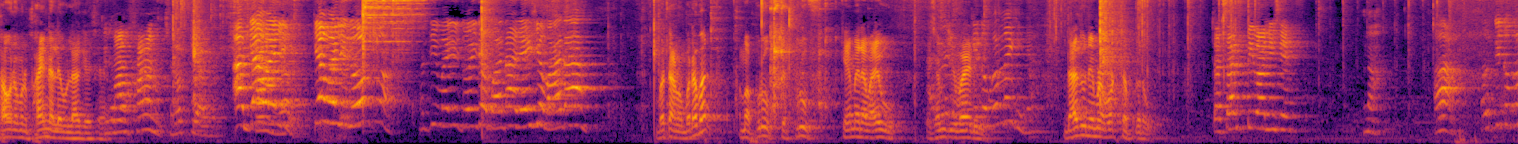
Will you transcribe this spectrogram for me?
ખાવાનું મને ફાઇનલ એવું લાગે છે. માર ખાવાનું છે નક્કી આવે આ ક્યાં વાલી ક્યાં વાલી લો નથી વાલી જોઈ દે વાડા રે છે વાડા બતાણું બરાબર? આમાં પ્રૂફ છે પ્રૂફ કેમેરામાં આવ્યું કે સમજી ને દાદુને હમણાં વોટ્સઅપ કરું. તો સાસ પીવાની છે. ના. હા હલકી તો કર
